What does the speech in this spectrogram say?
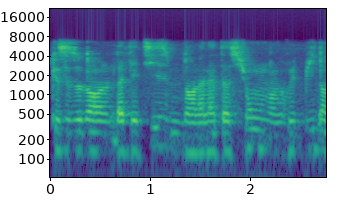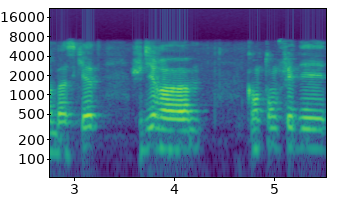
que ce soit dans l'athlétisme, dans la natation, dans le rugby, dans le basket, je veux dire quand on fait des,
